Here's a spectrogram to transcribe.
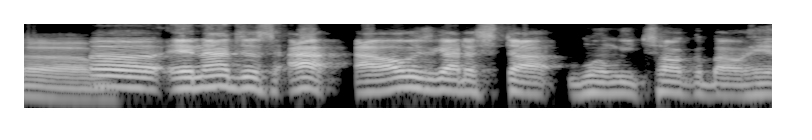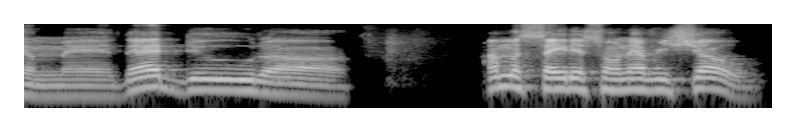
Um, Uh, and I just I I always got to stop when we talk about him, man. That dude. Uh, I'm gonna say this on every show.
